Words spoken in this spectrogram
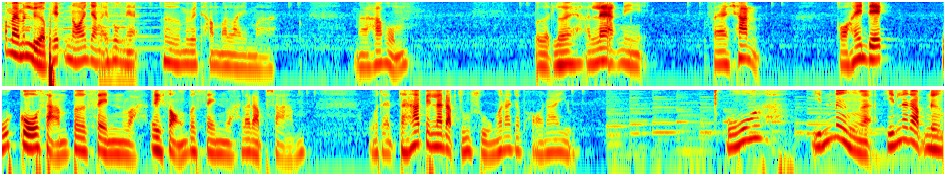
ทำไมมันเหลือเพชรน้อยอย่างไอ้พวกเนี้ย เออมันไปทำอะไรมา มาครับผม เปิดเลย อันแรกนี่ แฟชั่น ขอให้เด็กอู้โกสามเปอร์เซนต์ว่ะ เอ้ยสองเปอร์เซนต์ว่ะ ระดับสามโอ้แต่แต่ถ้าเป็นระดับสูงๆก็น่าจะพอได้อยู่โอ้อินหนึ่งอะ อินระดับหนึ่ง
